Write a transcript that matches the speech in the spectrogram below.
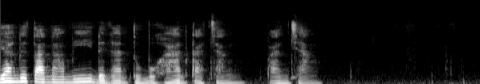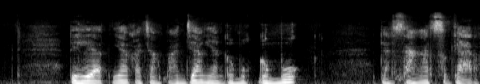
yang ditanami dengan tumbuhan kacang panjang. Dilihatnya kacang panjang yang gemuk-gemuk dan sangat segar.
